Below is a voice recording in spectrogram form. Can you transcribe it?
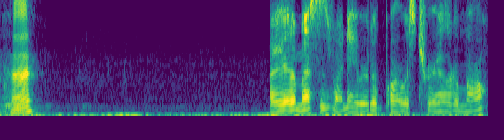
Huh? I gotta message my neighbor to borrow his trailer tomorrow.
